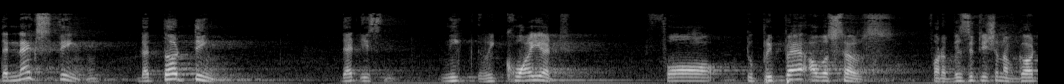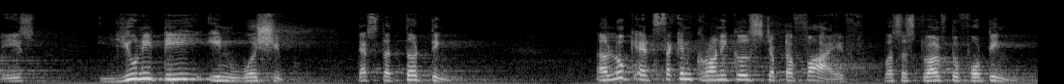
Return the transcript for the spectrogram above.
The next thing, the third thing that is required for to prepare ourselves for a visitation of God is unity in worship. That's the third thing. Now look at Second Chronicles chapter 5 verses 12 to 14.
